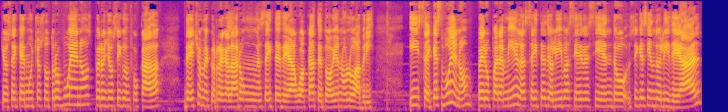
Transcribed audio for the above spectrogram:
yo sé que hay muchos otros buenos, pero yo sigo enfocada. De hecho, me regalaron un aceite de aguacate, todavía no lo abrí. Y sé que es bueno, pero para mí el aceite de oliva sigue siendo, sigue siendo el ideal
